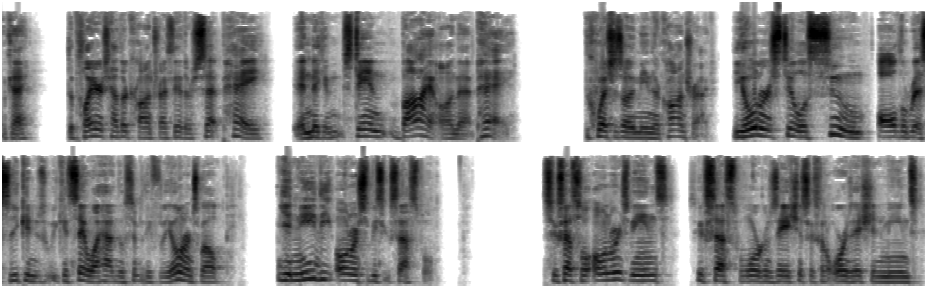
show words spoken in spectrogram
Okay, the players have their contracts, they have their set pay, and they can stand by on that pay. The question is, are they meeting their contract? The owners still assume all the risk. So you can we can say, well, I have no sympathy for the owners. Well, you need the owners to be successful. Successful owners means successful organization. Successful organization means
